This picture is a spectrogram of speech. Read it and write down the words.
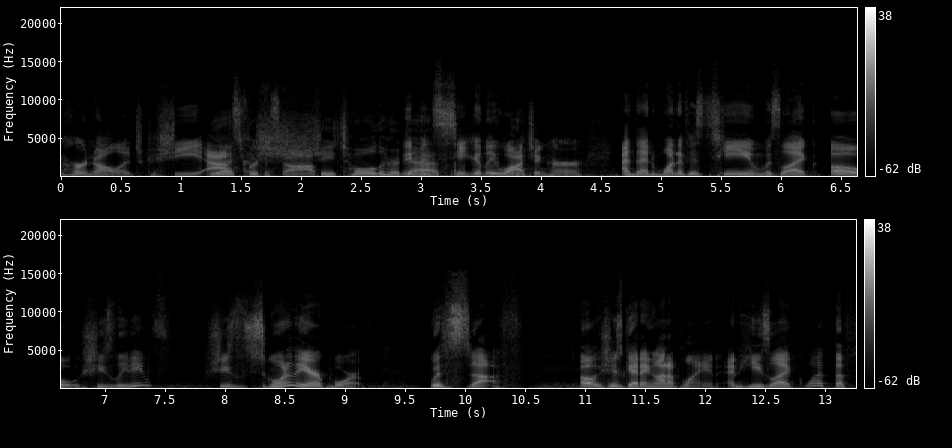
her knowledge cuz she yeah, asked her 'cause to stop. She told her dad. They've been secretly watching her, and then one of his team was like, "Oh, she's leaving. She's she's going to the airport with stuff. Oh, she's getting on a plane." And he's like, "What the f-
